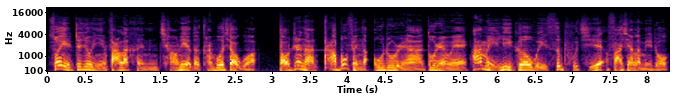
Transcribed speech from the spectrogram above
所以这就引发了很强烈的传播效果，导致呢，大部分的欧洲人啊都认为阿美利哥韦斯普奇发现了美洲。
